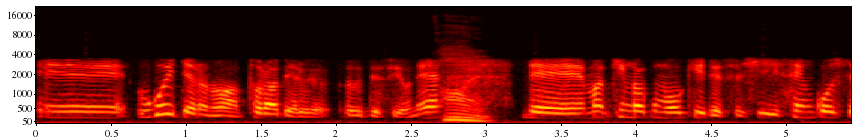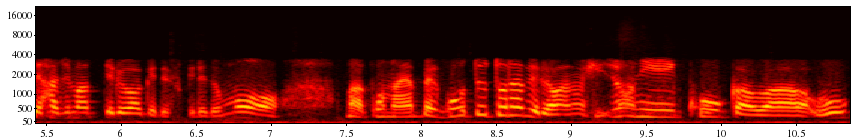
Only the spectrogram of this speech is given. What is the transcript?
えー、動いてるのはトラベルですよね、はい、でまあ、金額も大きいですし、先行して始まってるわけですけれども、まあ、このやっぱり GoTo トラベルはあの非常に効果は大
